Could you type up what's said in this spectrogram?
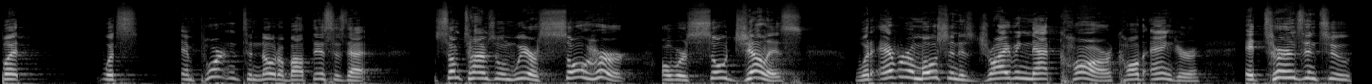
But what's important to note about this is that sometimes when we are so hurt or we're so jealous, whatever emotion is driving that car called anger, it turns into,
